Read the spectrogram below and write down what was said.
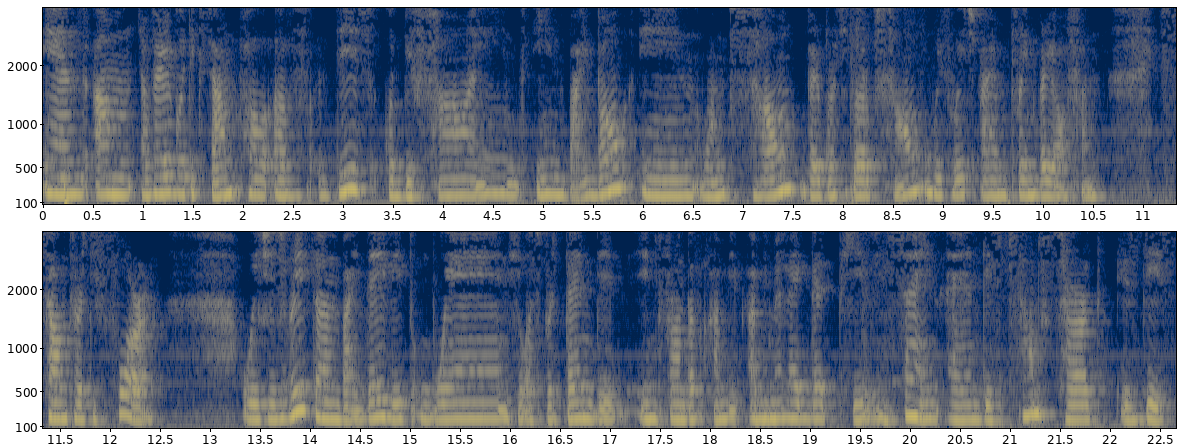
And um, a very good example of this could be found in Bible in one psalm, very particular psalm with which I am praying very often. It's Psalm 34 which is written by David when he was pretended in front of Abimelech that he is insane. And this psalm start is this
